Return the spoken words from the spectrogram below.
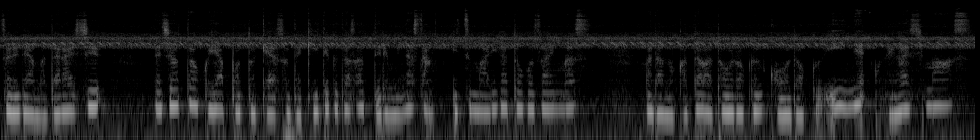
それではまた来週ラジオトークやポッドキャストで聞いてくださっている皆さんいつもありがとうございます。まだの方は登録購読いいねお願いします。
